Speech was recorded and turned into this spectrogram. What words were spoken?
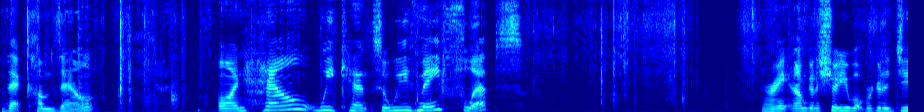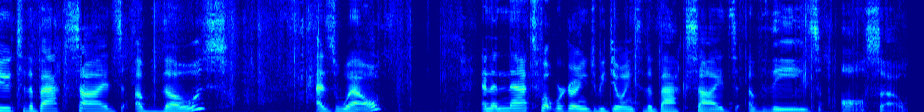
that comes out on how we can, so we've made flips. All right, and I'm going to show you what we're going to do to the back sides of those as well. And then that's what we're going to be doing to the back sides of these also.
